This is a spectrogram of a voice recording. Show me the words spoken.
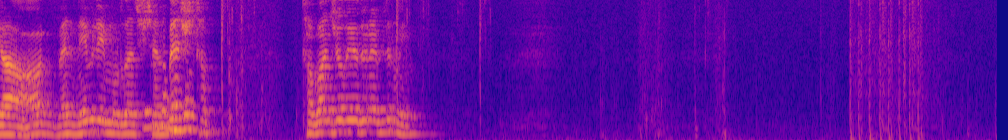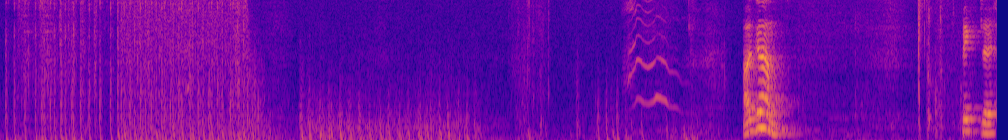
Ya abi ben ne bileyim oradan çıkacağım. Ben şu tab tabancalıya dönebilir miyim? Agam. Bekle.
